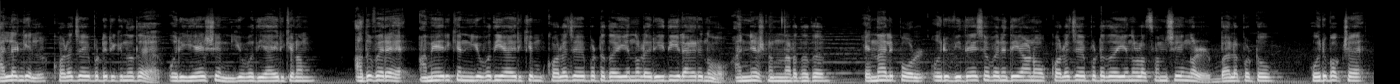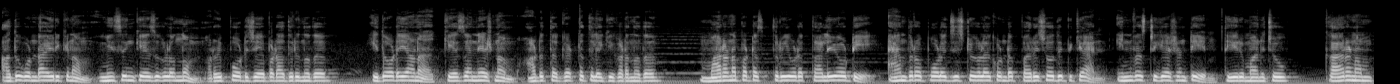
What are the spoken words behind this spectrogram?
അല്ലെങ്കിൽ കൊല ചെയ്യപ്പെട്ടിരിക്കുന്നത് ഒരു ഏഷ്യൻ യുവതിയായിരിക്കണം. അതുവരെ അമേരിക്കൻ യുവതിയായിരിക്കും കൊല ചെയ്യപ്പെട്ടത് എന്നുള്ള രീതിയിലായിരുന്നു അന്വേഷണം നടന്നത്. എന്നാലിപ്പോൾ ഒരു വിദേശ വനിതയാണോ കൊല ചെയ്യപ്പെട്ടത് എന്നുള്ള സംശയങ്ങൾ ബലപ്പെട്ടു. ഒരുപക്ഷെ അതുകൊണ്ടായിരിക്കണം മിസ്സിംഗ് കേസുകളൊന്നും റിപ്പോർട്ട് ചെയ്യപ്പെടാതിരുന്നത്. ഇതോടെയാണ് കേസ് അന്വേഷണം അടുത്ത ഘട്ടത്തിലേക്ക് കടന്നത്. മരണപ്പെട്ട സ്ത്രീയുടെ തലയോട്ടി ആന്ത്രോപോളജിസ്റ്റുകളെ കൊണ്ട് പരിശോധിപ്പിക്കാൻ ഇൻവെസ്റ്റിഗേഷൻ ടീം തീരുമാനിച്ചു. കാരണം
